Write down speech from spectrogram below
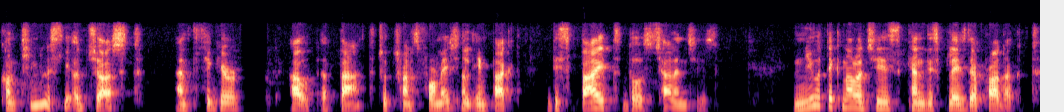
continuously adjust and figure out a path to transformational impact despite those challenges. New technologies can displace their product.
